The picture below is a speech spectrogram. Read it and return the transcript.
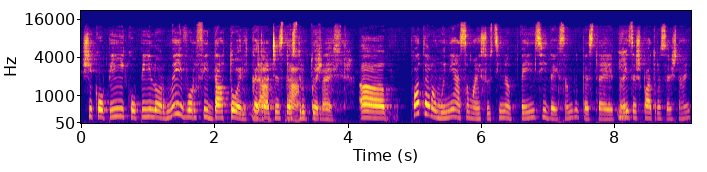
și copiii copiilor mei vor fi datori către da, aceste da, structuri. Așa este. Uh, poate România să mai susțină pensii, de exemplu, peste 30-40 de ani?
